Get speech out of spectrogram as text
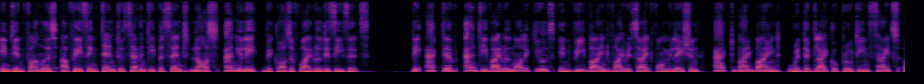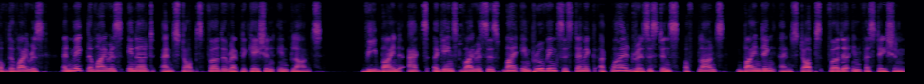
Indian farmers are facing 10 to 70% loss annually because of viral diseases. The active antiviral molecules in V-bind viricide formulation act by bind with the glycoprotein sites of the virus and make the virus inert and stops further replication in plants. V-bind acts against viruses by improving systemic acquired resistance of plants, binding and stops further infestation.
